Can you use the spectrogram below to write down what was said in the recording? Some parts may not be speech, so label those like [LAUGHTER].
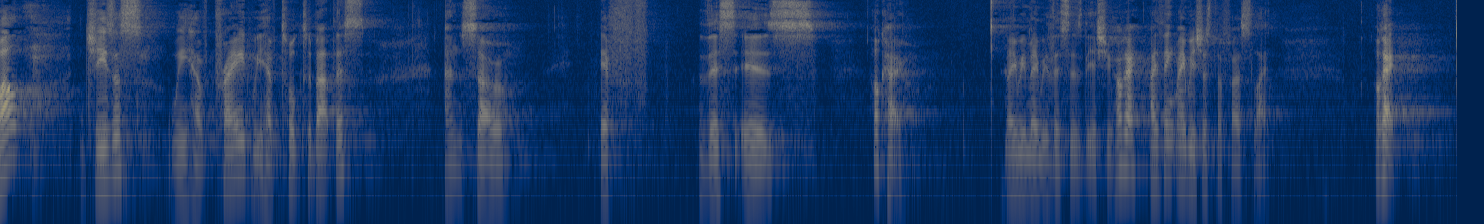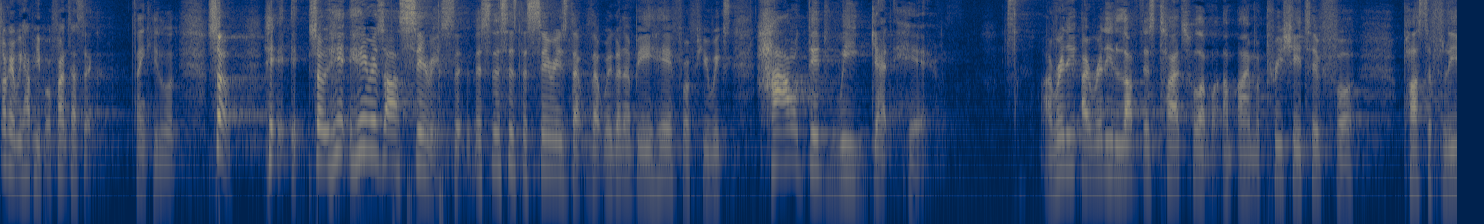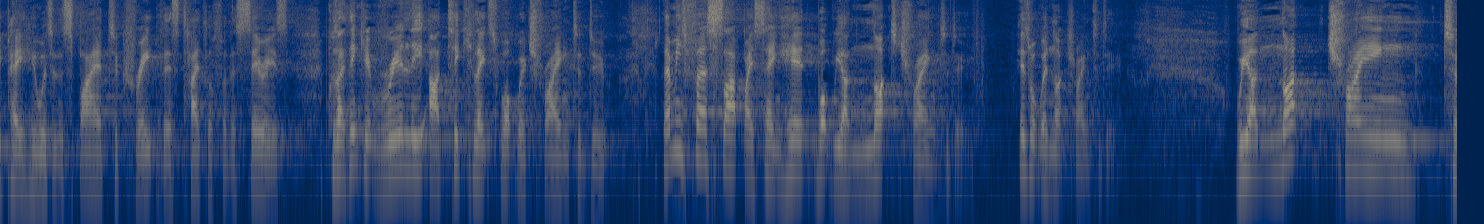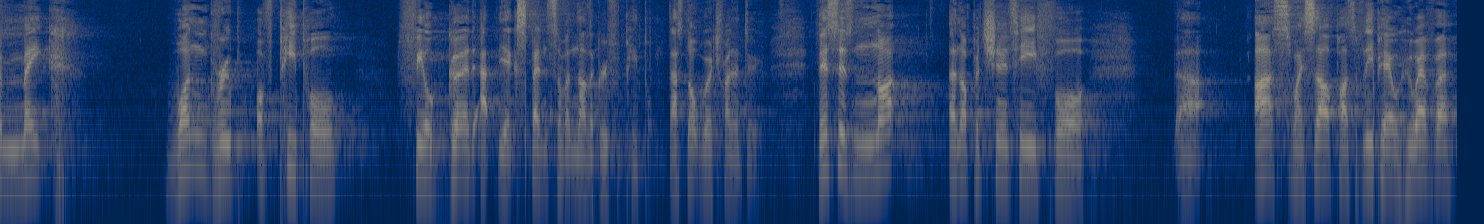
Well, Jesus, we have prayed, we have talked about this, and so if this is okay, maybe maybe this is the issue. Okay, I think maybe it's just the first slide. Okay, okay, we have people. Fantastic. Thank you, Lord. So, so here is our series. This, this is the series that, that we're going to be here for a few weeks. How did we get here? I really, I really love this title. I'm, I'm appreciative for Pastor Felipe, who was inspired to create this title for the series, because I think it really articulates what we're trying to do. Let me first start by saying here what we are not trying to do. Here's what we're not trying to do. We are not trying to make one group of people feel good at the expense of another group of people. That's not what we're trying to do. This is not an opportunity for uh, us, myself, Pastor Felipe, or whoever,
